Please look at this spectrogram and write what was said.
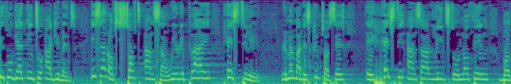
people get into arguments. Instead of soft answer, we reply hastily. Remember, the scripture says, a hasty answer leads to nothing but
